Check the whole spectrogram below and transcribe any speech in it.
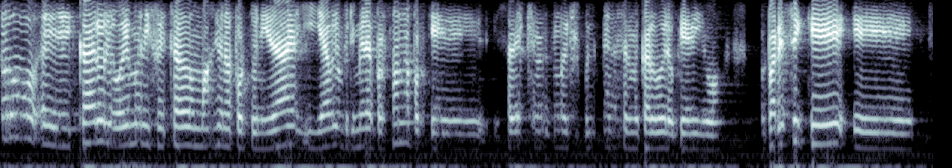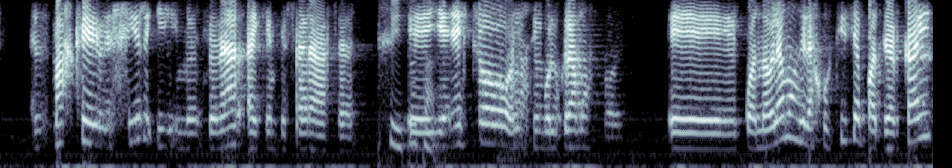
Yo, eh, Caro, lo he manifestado más de una oportunidad y hablo en primera persona porque sabes que no tengo dificultad en hacerme cargo de lo que digo. Me parece que eh, más que decir y mencionar hay que empezar a hacer. eh, y en esto nos involucramos todos. Eh, cuando hablamos de la justicia patriarcal,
